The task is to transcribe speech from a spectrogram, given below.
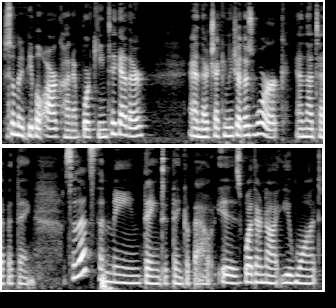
so many people are kind of working together and they're checking each other's work and that type of thing. So that's the main thing to think about is whether or not you want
